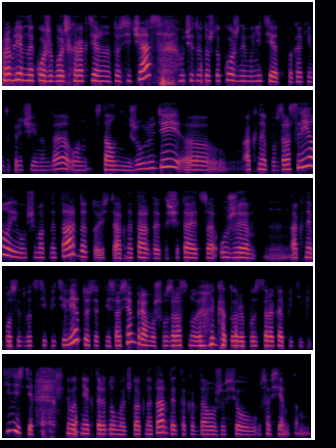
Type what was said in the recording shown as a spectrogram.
проблемная кожа больше характерна, то сейчас, учитывая то, что кожный иммунитет по каким-то причинам, да, он стал ниже у людей, э, акне повзрослело, и, в общем, акне тарда, то есть акне тарда это считается уже акне после 25 лет, то есть это не совсем прям уж возрастное, которое после 45-50. И вот некоторые думают, что акне тарда это когда уже все совсем там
